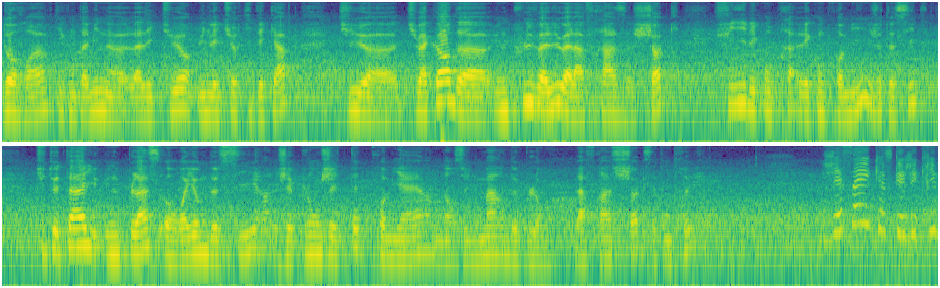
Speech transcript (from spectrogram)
d'horreurs qui contamine la lecture, une lecture qui décape. Tu, tu accordes une plus-value à la phrase choc. Fini les, les compromis, je te cite. Tu te tailles une place au royaume de Cire, j'ai plongé tête première dans une mare de plomb. La phrase choc, c'est ton truc? J'essaye que ce que j'écris,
